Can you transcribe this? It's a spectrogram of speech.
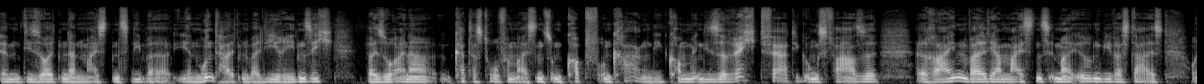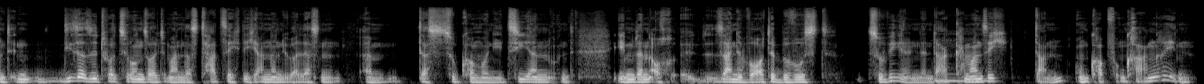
ähm, die sollten dann meistens lieber ihren Mund halten, weil die reden sich bei so einer Katastrophe meistens um Kopf und Kragen. Die kommen in diese Rechtfertigungsphase rein, weil ja meistens immer irgendwie was da ist. Und in dieser Situation sollte man das tatsächlich anderen überlassen, ähm, das zu kommunizieren und eben dann auch äh, seine Worte bewusst zu wählen. Denn da mhm. kann man sich dann um Kopf und Kragen reden.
